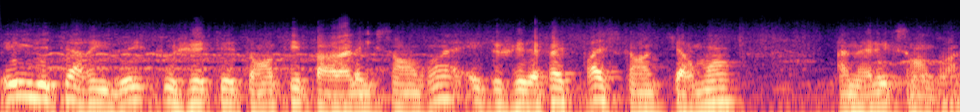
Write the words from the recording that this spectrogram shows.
Et il est arrivé que j'étais tenté par l'alexandrin et que je l'ai faite presque entièrement en alexandrin.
